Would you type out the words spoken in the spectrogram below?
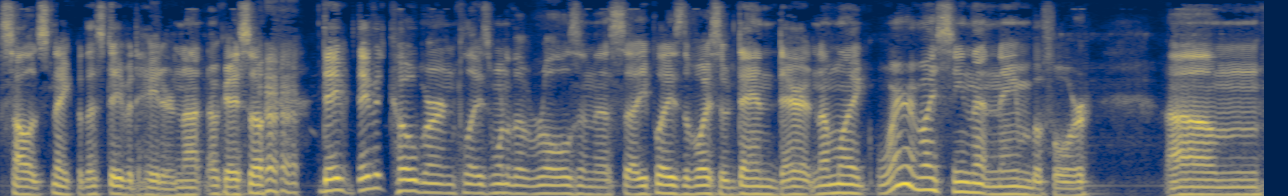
Solid Snake, but that's David Hayter. Not okay. So, Dave David Coburn plays one of the roles in this. Uh, he plays the voice of Dan Darrett, and I'm like, where have I seen that name before? Um,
